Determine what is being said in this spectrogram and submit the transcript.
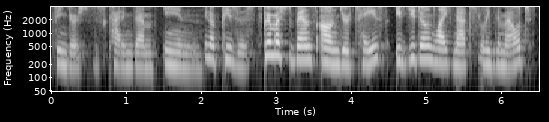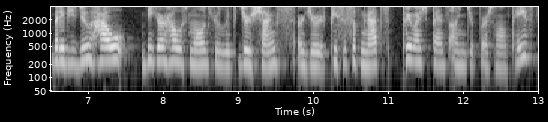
fingers, just cutting them in, you know, pieces. Pretty much depends on your taste. If you don't like nuts, leave them out. But if you do, how big or how small you leave your shanks or your pieces of nuts pretty much depends on your personal taste.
